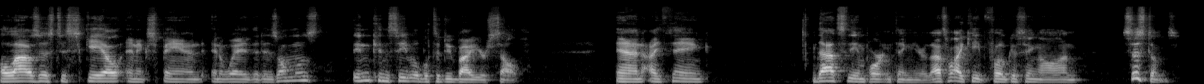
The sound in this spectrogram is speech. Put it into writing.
allows us to scale and expand in a way that is almost inconceivable to do by yourself. And I think that's the important thing here. That's why I keep focusing on systems,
